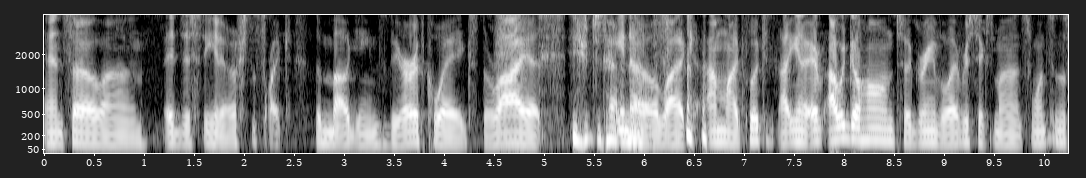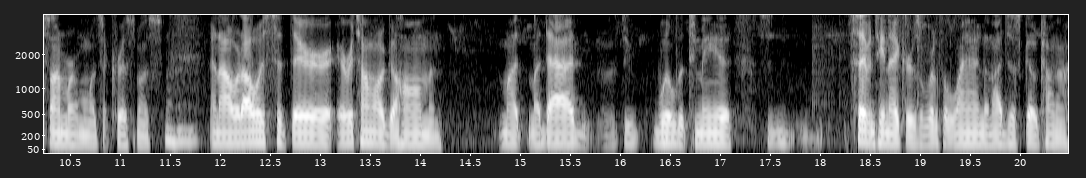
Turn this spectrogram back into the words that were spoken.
And so um, it just, you know, it's just like the muggings, the earthquakes, the riots. You just you know, like I'm like, look, I, you know, I would go home to Greeneville every six months, once in the summer and once at Christmas, Mm-hmm. and I would always sit there every time I would go home, and my my dad willed it to me, uh, 17 acres worth of land, and I just go kind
